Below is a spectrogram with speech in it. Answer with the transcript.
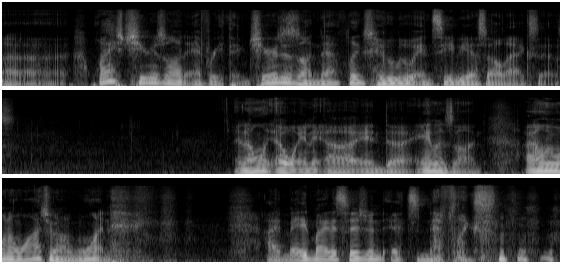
Uh, why is Cheers on everything? Cheers is on Netflix, Hulu, and CBS All Access. And only oh, and uh, and uh, Amazon. I only want to watch it on one. I made my decision. It's Netflix.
